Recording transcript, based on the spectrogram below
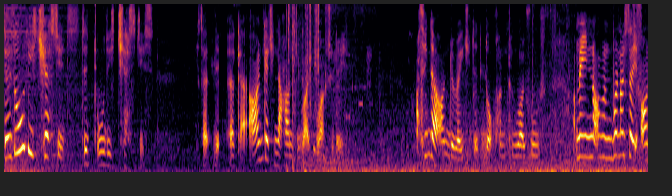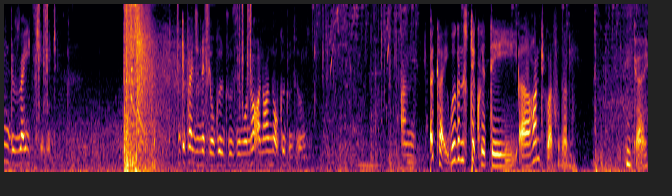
There's all these chests, all these chests okay, I'm getting a hunting rifle actually. I think they're underrated, the lot hunting rifles. I mean, when I say underrated, it depends on if you're good with them or not, and I'm not good with them. And, okay, we're to stick with the uh, hunting rifle then. Okay.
